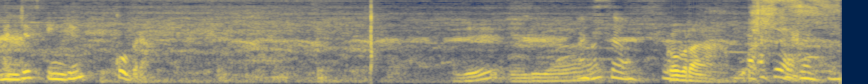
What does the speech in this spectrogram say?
म्हणजेच इंडियन कोबरा म्हणजे इंडिया कोबरा चाललंय?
